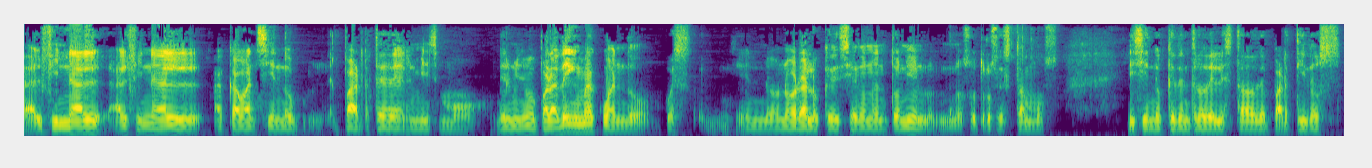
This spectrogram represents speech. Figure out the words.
al final, al final acaban siendo parte del mismo, del mismo paradigma cuando, pues, en honor a lo que decía don Antonio, nosotros estamos diciendo que dentro del estado de partidos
